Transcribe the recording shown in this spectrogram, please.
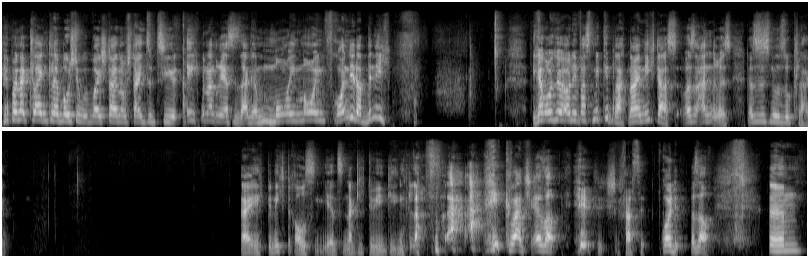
bei einer kleinen Klemmbaustufe bei Stein auf Stein zum Ziel. Ich bin Andreas und sage Moin Moin. Freunde, da bin ich. Ich habe euch heute was mitgebracht. Nein, nicht das. Was anderes. Das ist nur so klein. Nein, ich bin nicht draußen jetzt nackig durch die Gegend laufen. Quatsch, also. Schwachsinn. Freunde, pass auf. Ähm,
